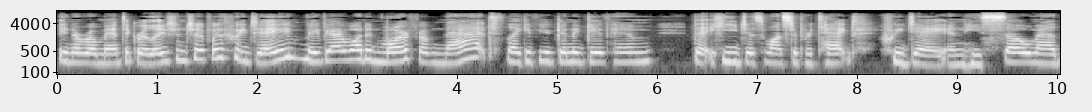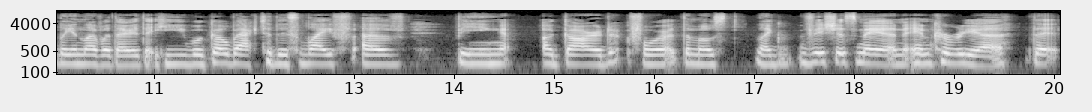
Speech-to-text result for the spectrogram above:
in a romantic relationship with Hui Jie. Maybe I wanted more from that. Like, if you're gonna give him that he just wants to protect Hui Jie and he's so madly in love with her that he will go back to this life of being a guard for the most like vicious man in Korea that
